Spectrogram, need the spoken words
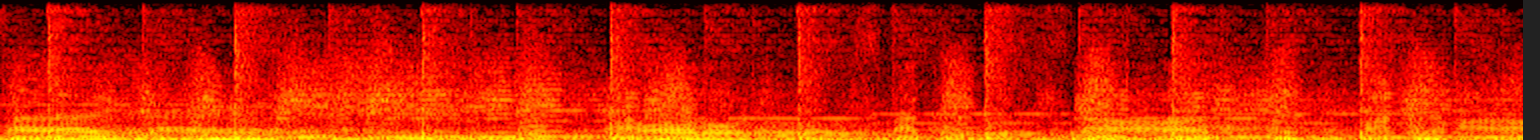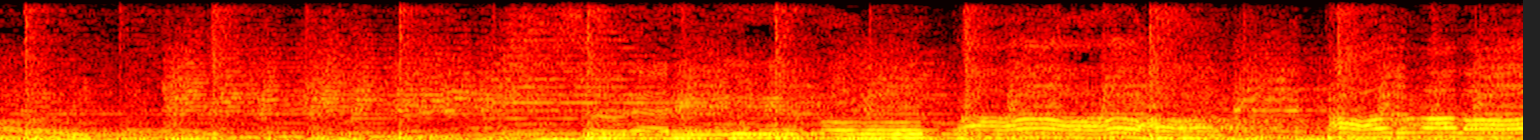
söyle ধারওয়ালা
